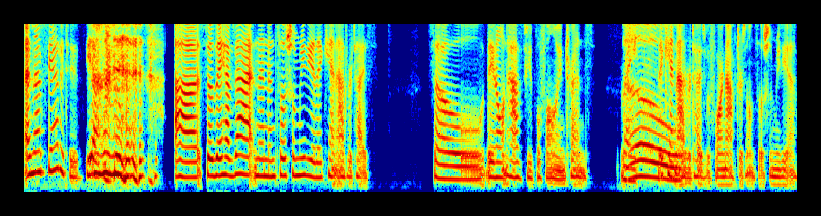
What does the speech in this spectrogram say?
and that's the attitude. yeah. Uh, so they have that, and then in social media they can't advertise, so they don't have people following trends. Right. Oh. They can't advertise before and afters on social media.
